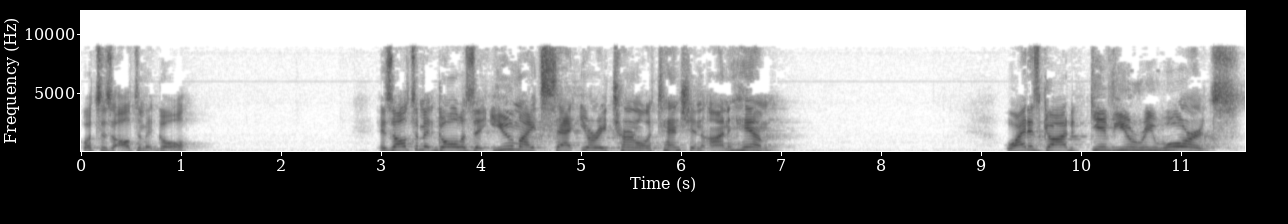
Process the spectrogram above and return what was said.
what's His ultimate goal? His ultimate goal is that you might set your eternal attention on Him. Why does God give you rewards?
